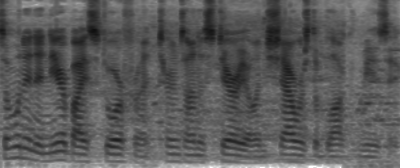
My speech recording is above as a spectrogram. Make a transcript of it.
Someone in a nearby storefront turns on a stereo and showers the block with music.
